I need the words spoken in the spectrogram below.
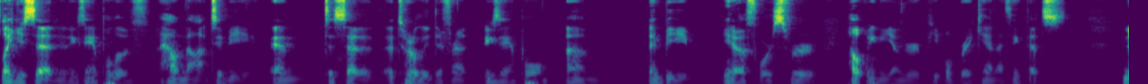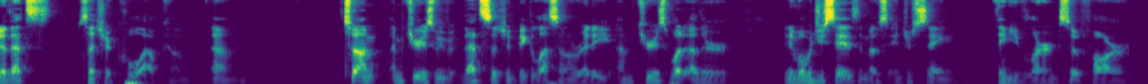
like you said, an example of how not to be and to set a, a totally different example um, and be, you know, a force for helping younger people break in. I think that's, you know, that's such a cool outcome. Um, so I'm I'm curious. We've that's such a big lesson already. I'm curious what other, you know, what would you say is the most interesting thing you've learned so far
